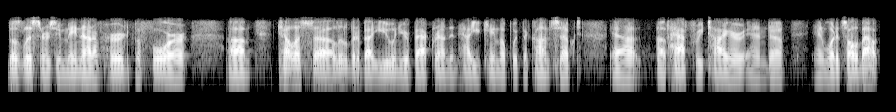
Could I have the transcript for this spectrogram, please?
those listeners who may not have heard before, um, tell us uh, a little bit about you and your background and how you came up with the concept uh, of half retire and uh, and what it's all about.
